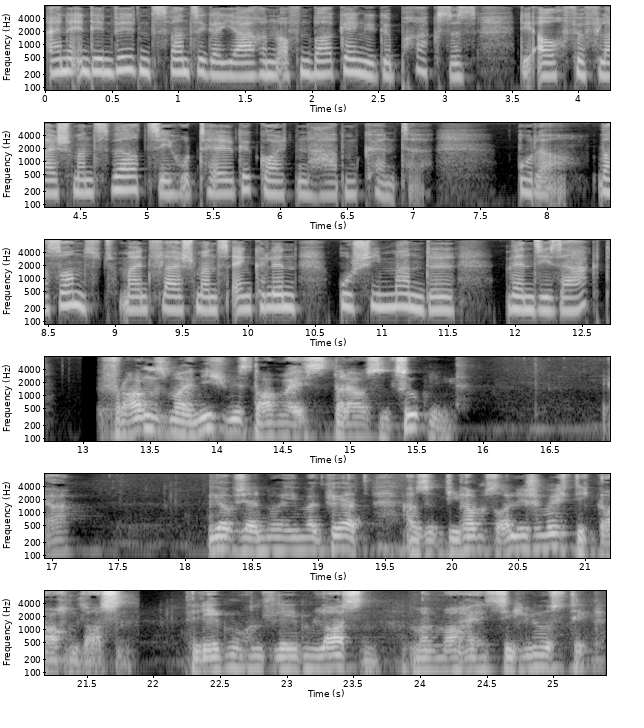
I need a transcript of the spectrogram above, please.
Eine in den wilden 20er Jahren offenbar gängige Praxis, die auch für Fleischmanns Wörthsee-Hotel gegolten haben könnte. Oder was sonst, meint Fleischmanns Enkelin Uschi Mandel, wenn sie sagt? Fragen Sie mal nicht, wie es damals draußen zuging. Ja. Ich habe es ja nur immer gehört. Also die haben es alle schon richtig krachen lassen. Leben und leben lassen. Man macht jetzt sich lustig.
